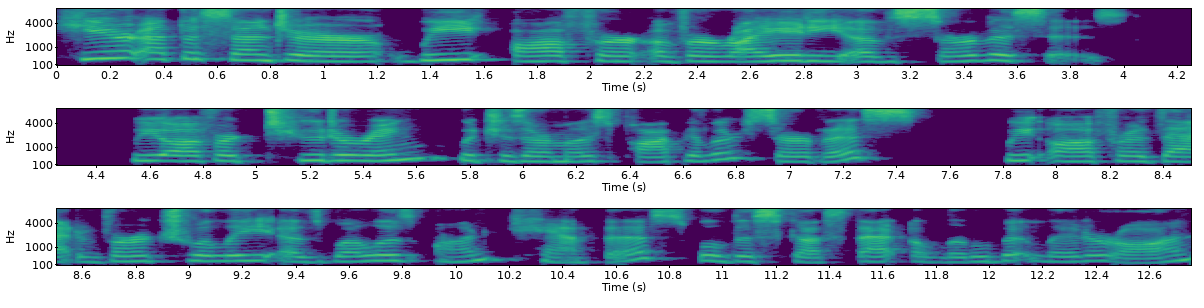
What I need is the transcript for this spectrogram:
Here at the center, we offer a variety of services we offer tutoring, which is our most popular service. We offer that virtually as well as on campus. We'll discuss that a little bit later on.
